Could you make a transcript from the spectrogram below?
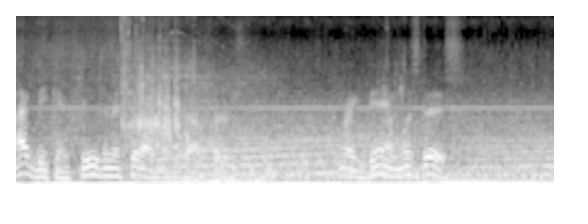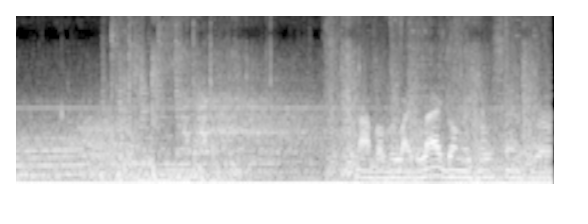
Lag be confusing the shit out of niggas at first. I'm like, damn, what's this? Nah, but, but like lag don't make no sense, bro.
